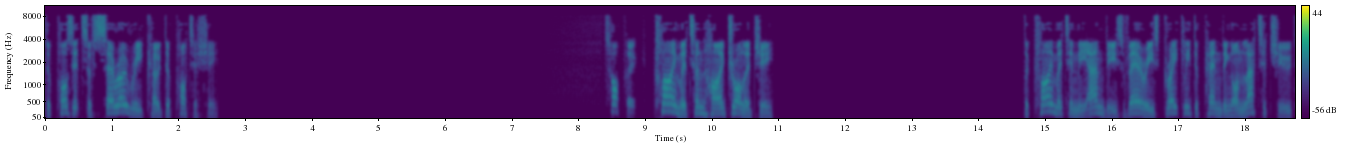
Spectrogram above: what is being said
deposits of Cerro Rico de Potosí. Topic: Climate and hydrology. The climate in the Andes varies greatly depending on latitude,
